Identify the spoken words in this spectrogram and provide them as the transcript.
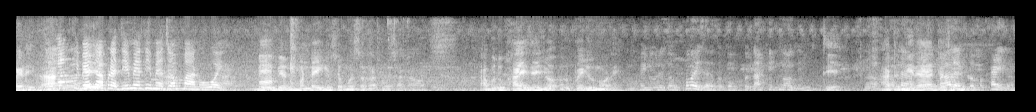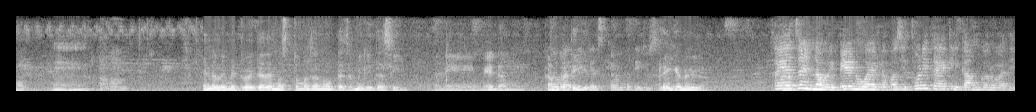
રેડી કલાકથી બેઠા આપણે ધીમે ધીમે જમવાનું હોય. બે બેનું મંડાઈ ગયું છે મસાલા ઢોસા ખાવા. આ બધું ખાઈ જાય જો પેલું પડ્યું ન રહે. ખાઈ ગયું તો ખવાઈ જાય તો કઈ કોઈ નાખી જ ન દે. તે. હા, હા તો હમણાં નિરાંતે હાલે જમી. એટલે અમે ખાઈ લેવું હમ ફાઇનલી મિત્રો અત્યારે મસ્ત મજાનું આપણે જમી લીધા છીએ. અને મેડમ કામ પતી ગયું. થઈ ગયું નહીં થઈ જ જાય ને નવરી બેન હોય એટલે પછી થોડીક એકલી કામ કરવા દે.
